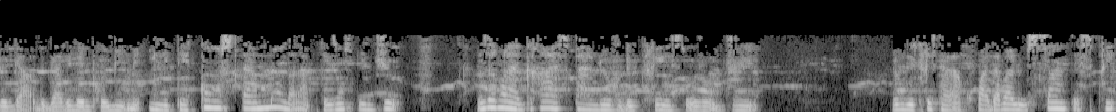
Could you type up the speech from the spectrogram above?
de, de garder des brebis, mais il était constamment dans la présence de Dieu. Nous avons la grâce par l'œuvre de Christ aujourd'hui. L'œuvre de Christ à la croix, d'avoir le Saint-Esprit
